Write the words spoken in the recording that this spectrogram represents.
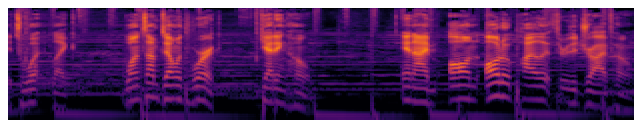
It's what like once i'm done with work getting home. And i'm on autopilot through the drive home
